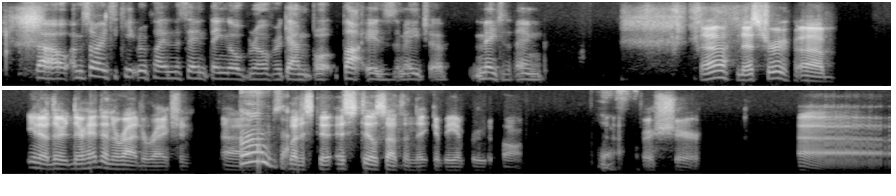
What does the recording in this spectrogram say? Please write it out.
So I'm sorry to keep replaying the same thing over and over again, but that is a major, major thing. Yeah, that's true. Uh, you know, they're they're heading in the right direction, uh, but it's still it's still something that could be improved upon yes. for sure. Uh,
